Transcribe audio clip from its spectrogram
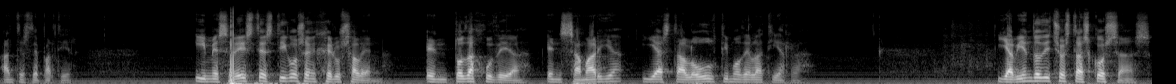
antes de partir. Y me seréis testigos en Jerusalén, en toda Judea, en Samaria y hasta lo último de la tierra. Y habiendo dicho estas cosas,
